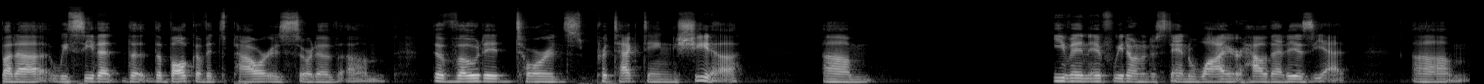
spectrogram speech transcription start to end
But uh, we see that the the bulk of its power is sort of um, devoted towards protecting Sheeta, um, even if we don't understand why or how that is yet. Um,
